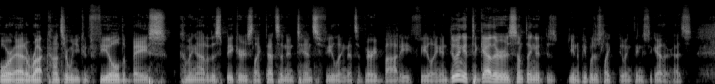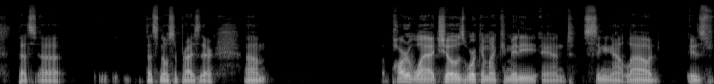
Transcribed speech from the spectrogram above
or at a rock concert when you can feel the bass coming out of the speakers like that's an intense feeling that's a very body feeling and doing it together is something that is you know people just like doing things together that's that's uh that's no surprise there. Um, part of why i chose work in my committee and singing out loud is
